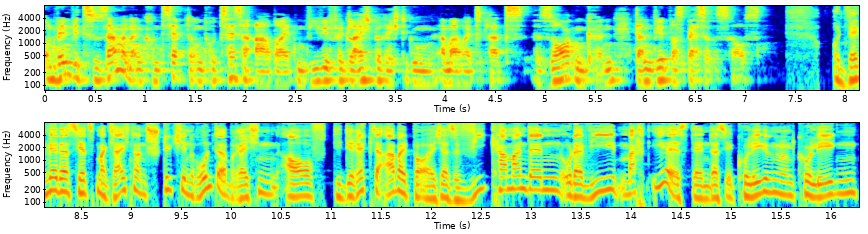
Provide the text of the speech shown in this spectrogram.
Und wenn wir zusammen an Konzepte und Prozesse arbeiten, wie wir für Gleichberechtigung am Arbeitsplatz äh, sorgen können, dann wird was Besseres raus. Und wenn wir das jetzt mal gleich noch ein Stückchen runterbrechen auf die direkte Arbeit bei euch, also wie kann man denn oder wie macht ihr es denn, dass ihr Kolleginnen und Kollegen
